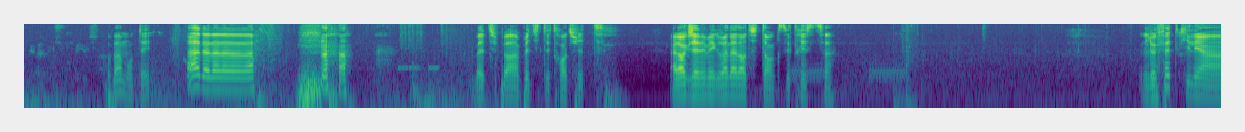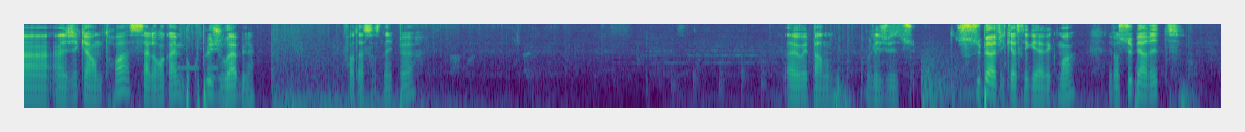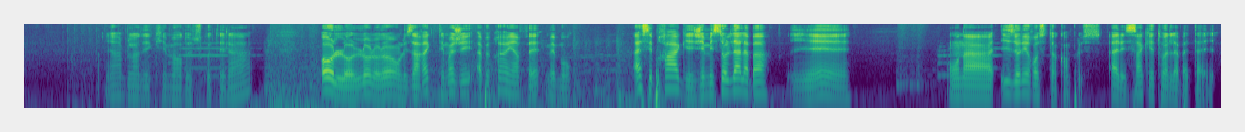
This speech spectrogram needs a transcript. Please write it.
Pas monter. Ah là là là là là Bah tu pars un petit T38. Alors que j'avais mes grenades anti-tank, c'est triste ça. Le fait qu'il ait un, un, G43, ça le rend quand même beaucoup plus jouable. Fantassin sniper. Euh, oui, pardon. Vous les Ils sont super efficaces les gars avec moi. Ils vont super vite. Il y a un blindé qui est mort de ce côté-là. Oh là on les a rectes et moi j'ai à peu près rien fait, mais bon. Ah, c'est Prague, j'ai mes soldats là-bas. Yeah. On a isolé Rostock en plus. Allez, 5 étoiles la bataille.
